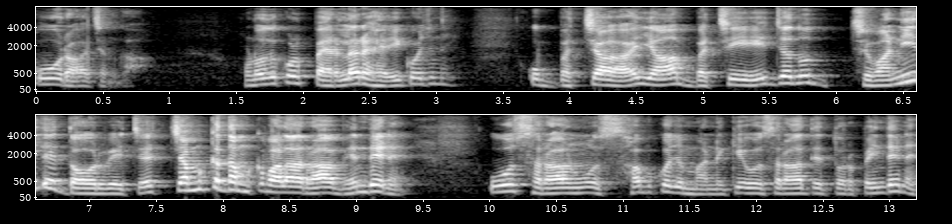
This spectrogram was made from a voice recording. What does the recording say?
ਉਹ ਰਾਹ ਚੰਗਾ। ਹੁਣ ਉਹਦੇ ਕੋਲ ਪੈਰਲਰ ਹੈ ਹੀ ਕੁਝ ਨਹੀਂ। ਉਹ ਬੱਚਾ ਜਾਂ ਬੱਚੇ ਜਦੋਂ ਜਵਾਨੀ ਦੇ ਦੌਰ ਵਿੱਚ ਚਮਕ ਦਮਕ ਵਾਲਾ ਰਾਹ ਵਹਿੰਦੇ ਨੇ, ਉਸ ਰਾਹ ਨੂੰ ਸਭ ਕੁਝ ਮੰਨ ਕੇ ਉਸ ਰਾਹ ਤੇ ਤੁਰ ਪੈਂਦੇ ਨੇ।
